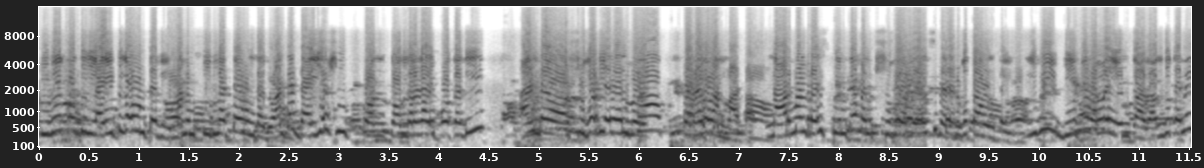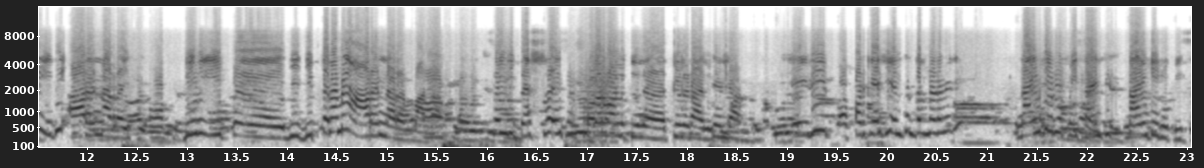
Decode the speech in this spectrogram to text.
తినే కొద్ది లైట్గా ఉంటది. మనం తిన్నట్టే ఉండదు. అంటే డైజెషన్ తొందరగా అయిపోతది. అండ్ షుగర్ లెవెల్ కూడా పెరగదు అనమాట తింటే మనకి షుగర్ లెవెల్స్ పెరుగుతూ ఉంటాయి. ఇవి వీటి వల్ల ఏం కాదు. అందుకని ఇది ఆర్ ఆర్ఎన్ఆర్ రైస్ దీని విత్తనమే ఆర్ఎన్ఆర్ అన్నమాట. సో ఇది బెస్ట్ రైస్ షుగర్ వాళ్ళు తిన తినడానికి. ఇది పర్ కేజీ ఎంత ఉంటుంది మేడం ఇది? Ninety rupees ninety rupees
